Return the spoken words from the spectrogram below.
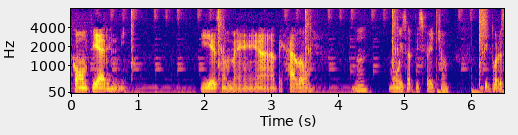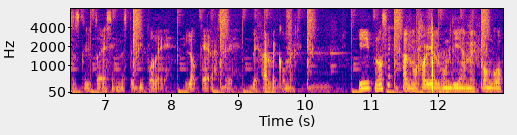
confiar en mí. Y eso me ha dejado mm, muy satisfecho. Y por eso es que estoy haciendo este tipo de loqueras de dejar de comer. Y no sé, a lo mejor algún día me pongo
